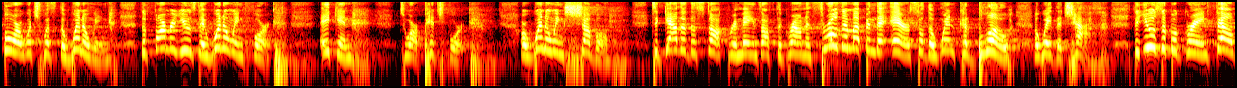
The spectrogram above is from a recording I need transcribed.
four, which was the winnowing. The farmer used a winnowing fork, akin to our pitchfork, or winnowing shovel to gather the stalk remains off the ground and throw them up in the air so the wind could blow away the chaff. The usable grain fell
